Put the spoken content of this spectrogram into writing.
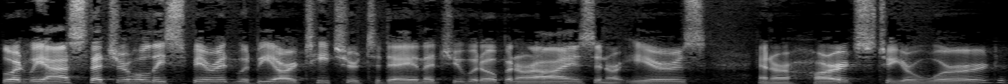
Lord, we ask that your Holy Spirit would be our teacher today and that you would open our eyes and our ears and our hearts to your word.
